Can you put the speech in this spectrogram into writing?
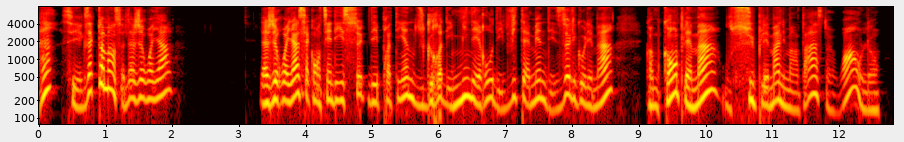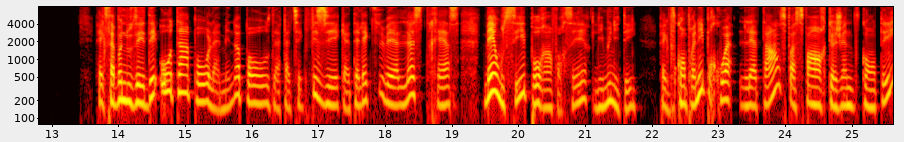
Hein? C'est exactement ça, la royale. La royale, ça contient des sucres, des protéines, du gras, des minéraux, des vitamines, des oligoéléments comme complément ou supplément alimentaire. C'est un wow, là. Fait que ça va nous aider autant pour la ménopause, la fatigue physique, intellectuelle, le stress, mais aussi pour renforcer l'immunité. Fait que vous comprenez pourquoi l'étance, phosphore que je viens de vous compter,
